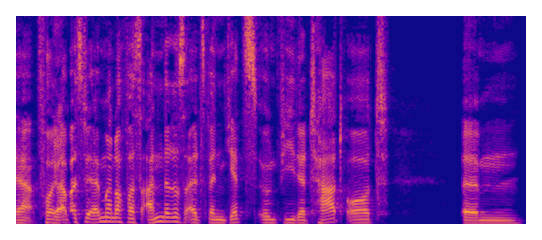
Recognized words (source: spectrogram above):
ja, voll. ja. Aber es wäre immer noch was anderes, als wenn jetzt irgendwie der Tatort ähm,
